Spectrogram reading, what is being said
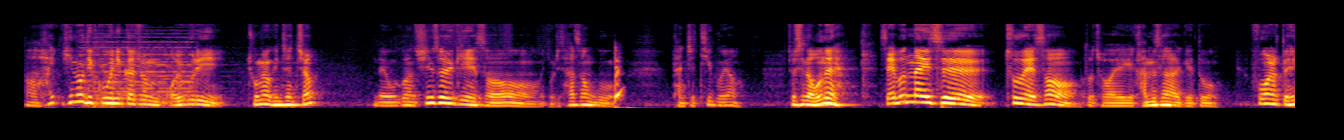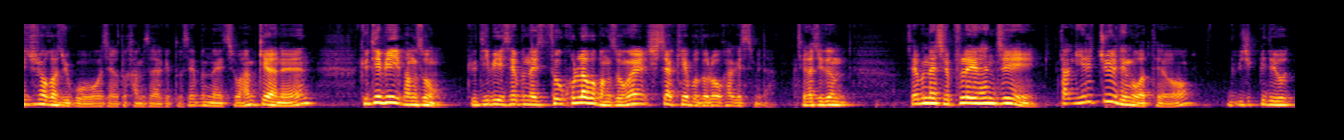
아, 흰 옷 입고 오니까 좀 얼굴이 조명 괜찮죠? 네, 이건 신설기에서 우리 사성구 단체 티고요. 좋습니다. 오늘 세븐나이츠 2에서 또 저에게 감사하게도 후원을 또 해주셔가지고 제가 또 감사하게 또 세븐나이츠와 함께하는 QTV 방송, QTV 세븐나이츠 2 콜라보 방송을 시작해 보도록 하겠습니다. 제가 지금 세븐나이츠를 플레이를 한 지 딱 일주일 된 것 같아요. 뮤직비디오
